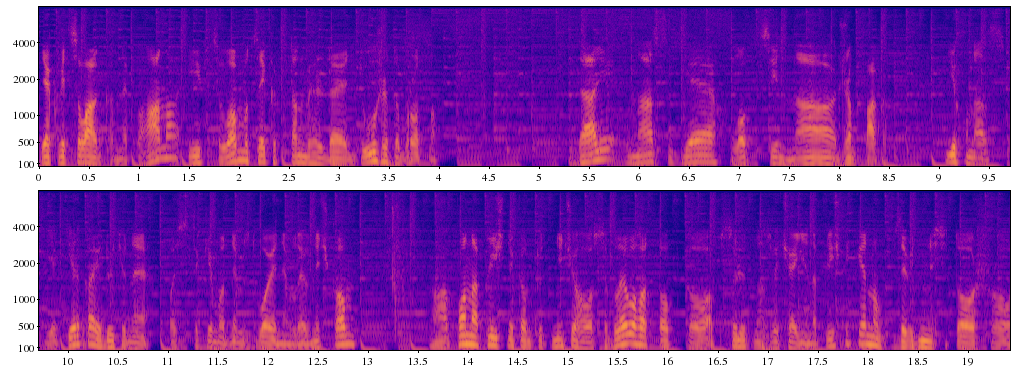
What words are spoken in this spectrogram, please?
Як відсиланка непогано, і в цілому цей капітан виглядає дуже добротно. Далі у нас є хлопці на джампаках. Їх у нас п'ятірка, йдуть вони ось таким одним здвоєним ливничком. По наплічникам тут нічого особливого, тобто абсолютно звичайні наплічники, ну, за відмінності того, що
